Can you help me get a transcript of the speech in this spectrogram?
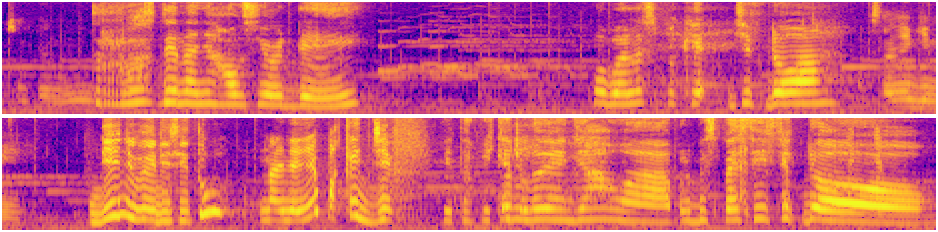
Sampai lupa. Terus dia nanya how's your day? Lo balas pakai gif doang. Masalahnya gini, dia juga di situ nanyanya pakai gif. Ya tapi kan lo yang jawab, lebih spesifik dong.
